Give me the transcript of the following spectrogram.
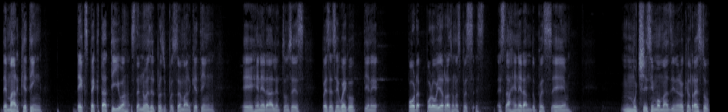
de marketing de expectativa, este no es el presupuesto de marketing eh, general. Entonces, pues ese juego tiene, por, por obvias razones, pues está generando pues eh, muchísimo más dinero que el resto,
